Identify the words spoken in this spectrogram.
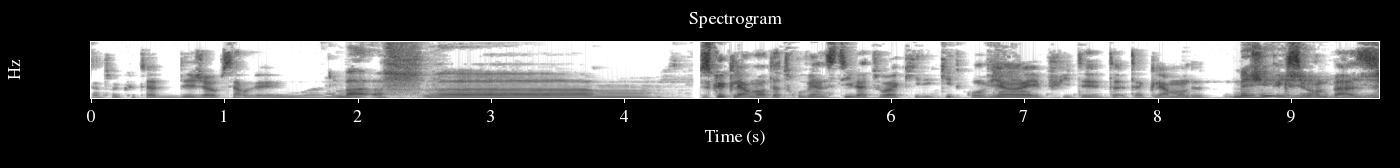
un, truc que t'as déjà observé ou euh... Bah, euh... Parce que clairement, t'as trouvé un style à toi qui, qui te convient, et puis t'as as clairement de excellentes bases.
